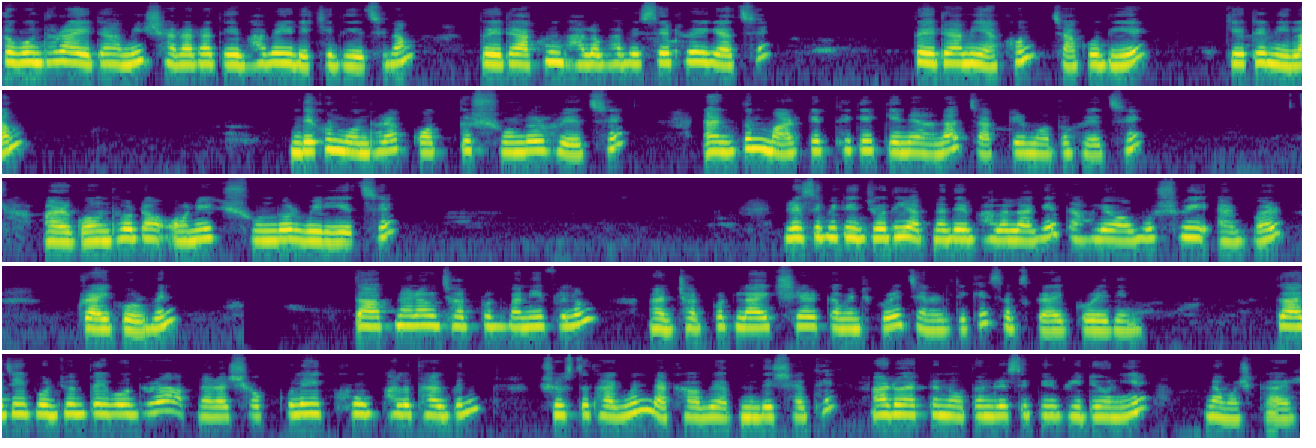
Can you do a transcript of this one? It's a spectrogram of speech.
তো বন্ধুরা, এটা আমি সারা রাত এভাবেই রেখে দিয়েছিলাম। তো এটা এখন ভালোভাবে সেট হয়ে গেছে। তো এটা আমি এখন চাকু দিয়ে কেটে নিলাম। দেখুন বন্ধুরা, কত সুন্দর হয়েছে। একদম মার্কেট থেকে কিনে আনা চাক্কির মতো হয়েছে। আর গন্ধটা অনেক সুন্দর বেরিয়েছে। রেসিপিটি যদি আপনাদের ভালো লাগে, তাহলে অবশ্যই একবার ট্রাই করবেন। তো আপনারাও ঝটপট বানিয়ে ফেলুন আর ঝটপট লাইক শেয়ার কমেন্ট করে চ্যানেলটিকে সাবস্ক্রাইব করে দিন। তো আজ এই পর্যন্তই বন্ধুরা, আপনারা সকলেই খুব ভালো থাকবেন, সুস্থ থাকবেন, দেখা হবে আপনাদের সাথে আরও একটা নতুন রেসিপির ভিডিও নিয়ে। নমস্কার।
